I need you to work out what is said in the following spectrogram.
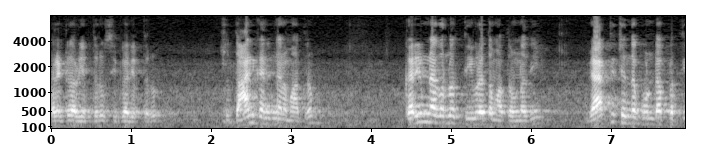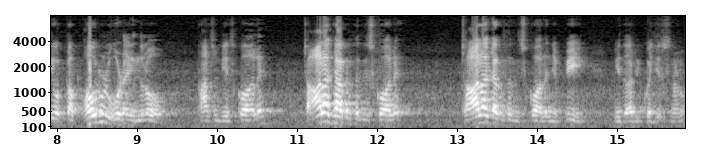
కరెక్ట్ గారు చెప్తారు సిపి గారు చెప్తారు. సో దానికి అనుగుణంగా మాత్రం కరీంనగర్లో తీవ్రత మాత్రం ఉన్నది. వ్యాప్తి చెందకుండా ప్రతి ఒక్క పౌరులు కూడా ఇందులో కాన్సన్ట్రేట్ చేసుకోవాలి. చాలా జాగ్రత్త తీసుకోవాలి. చాలా జాగ్రత్త తీసుకోవాలని చెప్పి మీ ద్వారా రిక్వెస్ట్ చేస్తున్నాను.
